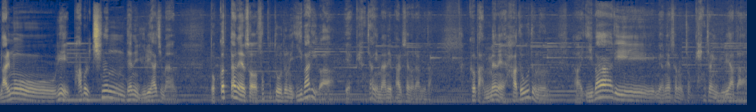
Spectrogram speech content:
날물이 밥을 치는 데는 유리하지만 또 끝단에서 소프트우드는 이발이가 예, 굉장히 많이 발생을 합니다. 그 반면에 하드우드는 아, 이발이 면에서는 좀 굉장히 유리하다.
